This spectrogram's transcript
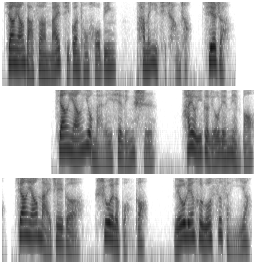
江阳打算买几罐同侯斌他们一起尝尝。接着，江阳又买了一些零食，还有一个榴莲面包。江阳买这个是为了广告，榴莲和螺蛳粉一样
